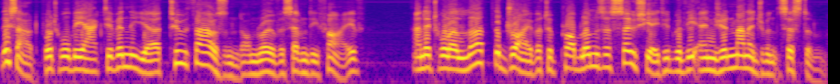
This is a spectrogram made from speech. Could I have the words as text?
This output will be active in the year 2000 on Rover 75 and it will alert the driver to problems associated with the engine management system.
